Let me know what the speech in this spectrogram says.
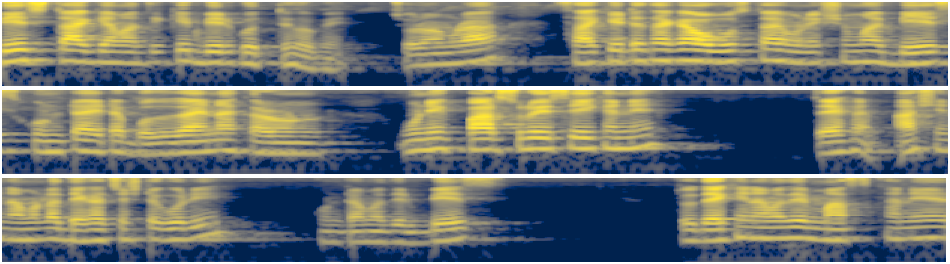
বেসটা আগে আমাদেরকে বের করতে হবে। চলো আমরা সার্কিটে থাকা অবস্থায় অনেক সময় বেস কোনটা এটা বোঝা যায় না, কারণ অনেক পার্টস রয়েছে এখানে। তো এখন আসেন, আমরা দেখার চেষ্টা করি কোনটা আমাদের বেস। তো দেখেন আমাদের মাঝখানের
